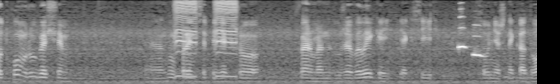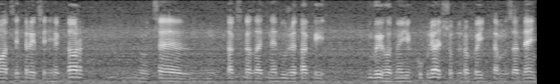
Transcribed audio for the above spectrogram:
котком рубящим. Е, ну, в принципі, якщо фермер не дуже великий, як сіять соняшника 20-30 гектар, ну це, так сказати, не дуже так і вигодно їх купляти, щоб зробити там за день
